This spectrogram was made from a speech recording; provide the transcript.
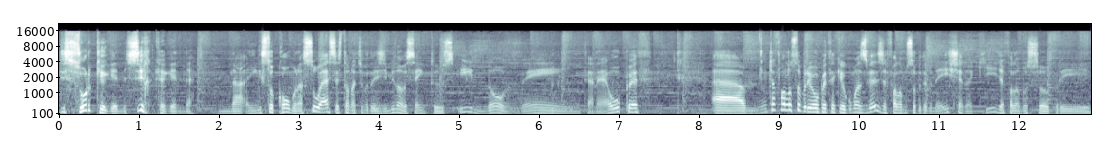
de Surkagen, Sirkagen, na, em Estocolmo, na Suécia, estão nativos desde 1990, né? Opeth. Um, a gente já falou sobre Opeth aqui algumas vezes, já falamos sobre Domination aqui, já falamos sobre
